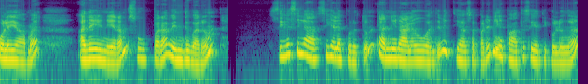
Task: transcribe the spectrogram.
குலையாமல் அதே நேரம் சூப்பராக வெந்து வரும். சில சில அரிசிகளை பொறுத்தும் தண்ணீர் அளவு வந்து வித்தியாசப்பட்டு நீங்கள் பார்த்து சேர்த்திக்கொள்ளுங்கள்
